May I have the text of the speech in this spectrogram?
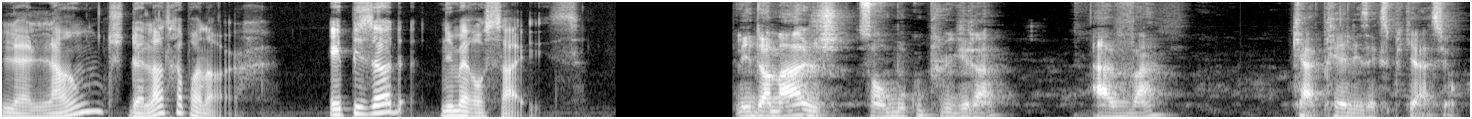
Le launch de l'entrepreneur. Épisode numéro 16. Les dommages sont beaucoup plus grands avant qu'après les explications.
